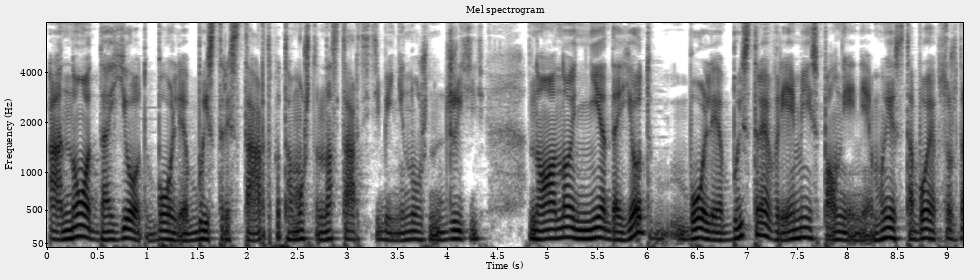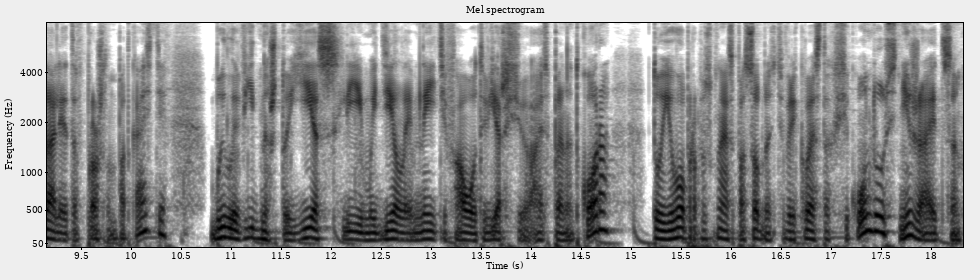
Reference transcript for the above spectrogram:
оно дает более быстрый старт, потому что на старте тебе не нужно джитить, но оно не дает более быстрое время исполнения. Мы с тобой обсуждали это в прошлом подкасте. Было видно, что если мы делаем native out версию ASP.NET Core, то его пропускная способность в реквестах в секунду снижается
